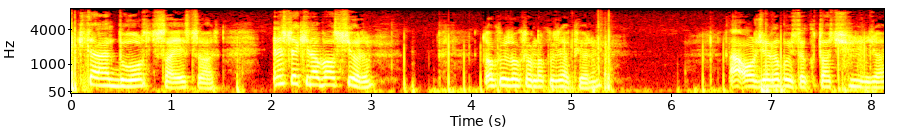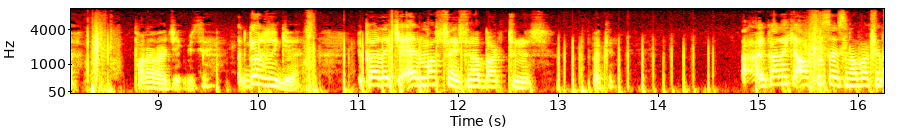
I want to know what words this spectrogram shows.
iki tane duvort sayısı var. En üsttekine basıyorum. 999 yapıyorum. Ha orijinali buysa kutu açınca para verecek bize. Gördüğünüz gibi. Yukarıdaki elmas sayısına baktınız. Bakın. Yukarıdaki altın sayısına bakın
